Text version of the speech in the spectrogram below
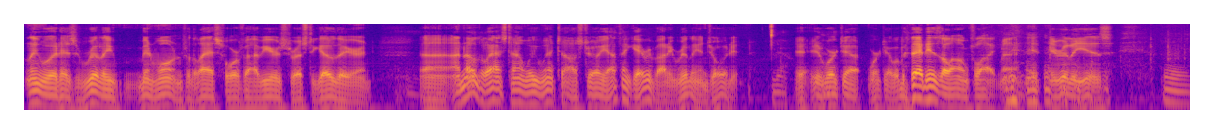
Lingwood has really been wanting for the last four or five years for us to go there. And uh, I know the last time we went to Australia, I think everybody really enjoyed it. Yeah. It, it worked out worked out well, but that is a long flight, man. It, it really is. Mm.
